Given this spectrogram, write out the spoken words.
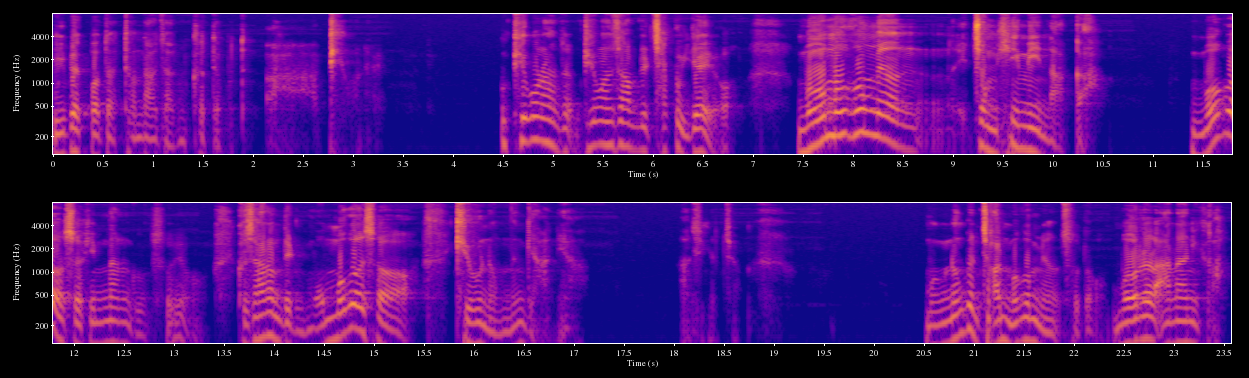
200보다 더 낮아지면 그때부터 아 피곤해. 피곤한 피곤한 사람들 자꾸 이래요. 뭐 먹으면 좀 힘이 날까? 먹어서 힘나는 거 없어요. 그 사람들이 못 먹어서 기운 없는 게 아니야. 아시겠죠? 먹는 건 잘 먹으면서도 뭐를 안 하니까 네,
